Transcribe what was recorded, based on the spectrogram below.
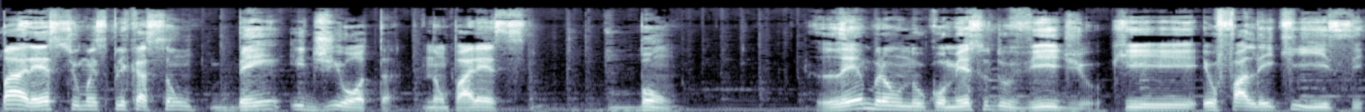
Parece uma explicação bem idiota, não parece? Bom, lembram no começo do vídeo que eu falei que esse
